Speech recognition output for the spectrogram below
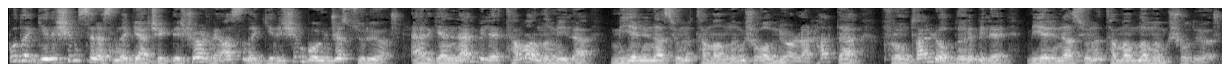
Bu da gelişim sırasında gerçekleşiyor ve aslında gelişim boyunca sürüyor. Ergenler bile tam anlamıyla miyelinasyonu tamamlamış olmuyorlar. Hatta frontal lobları bile miyelinasyonu tamamlamamış oluyor.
